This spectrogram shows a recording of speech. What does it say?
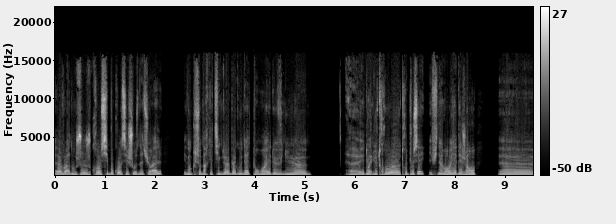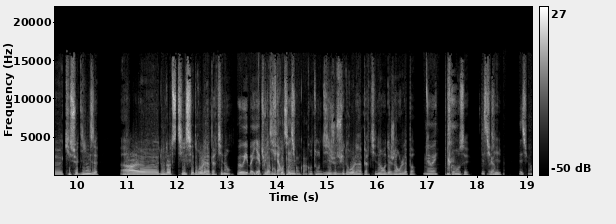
Euh, voilà, donc je, je crois aussi beaucoup à ces choses naturelles. Et donc ce marketing de la blagounette, pour moi, est devenu, euh, euh, est devenu trop, trop poussé. Et finalement, il y a des gens qui se disent euh, nous, notre style, c'est drôle et impertinent. Oui, oui, bah, il y a plus de différenciation. Quand on dit je suis Mm. drôle et impertinent, déjà, on ne l'est pas. Ah ouais, Pour commencer. c'est sûr. C'est sûr.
